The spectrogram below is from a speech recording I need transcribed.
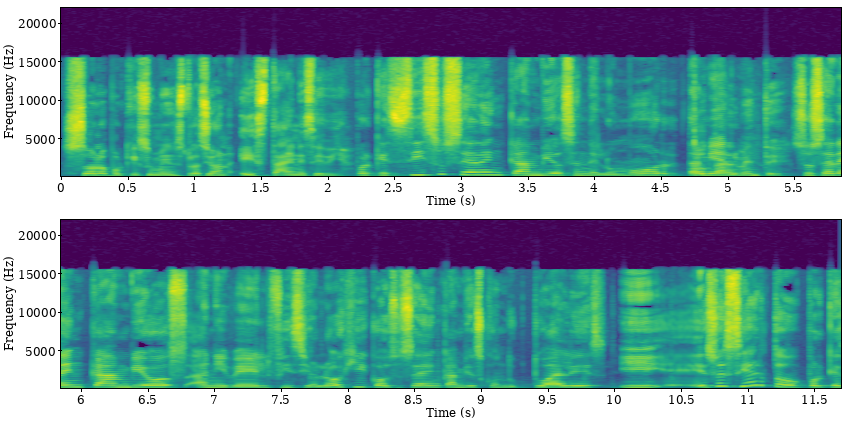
solo porque su menstruación está en ese día. Porque sí suceden cambios en el humor. También Totalmente. Suceden cambios a nivel fisiológico, suceden cambios conductuales. Y eso es cierto, porque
